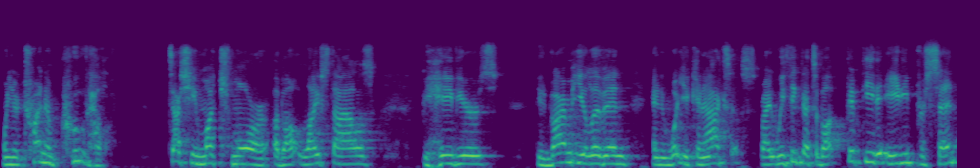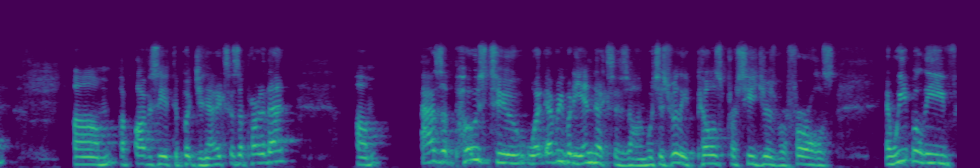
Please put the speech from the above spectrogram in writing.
when you're trying to improve health, it's actually much more about lifestyles, behaviors, the environment you live in, and what you can access, right? We think that's about 50 to 80%. Um, obviously, you have to put genetics as a part of that. Um, as opposed to what everybody indexes on, which is really pills, procedures, referrals. And we believe,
